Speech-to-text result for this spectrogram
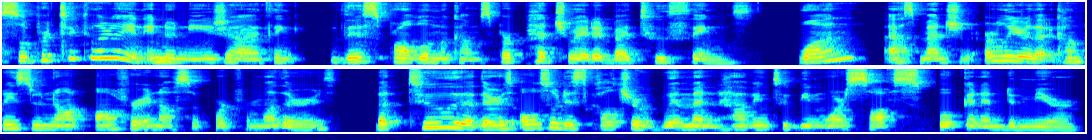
So, particularly in Indonesia, I think this problem becomes perpetuated by two things. One, as mentioned earlier, that companies do not offer enough support for mothers. But two, that there is also this culture of women having to be more soft spoken and demure.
